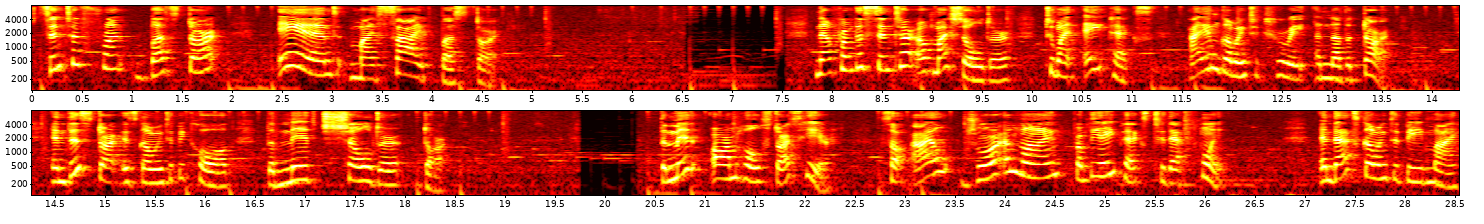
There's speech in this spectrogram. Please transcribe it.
center front bust dart and my side bust dart. Now from the center of my shoulder to my apex, I am going to create another dart. And this dart is going to be called the mid-shoulder dart. The mid-armhole starts here. So I'll draw a line from the apex to that point. And that's going to be my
